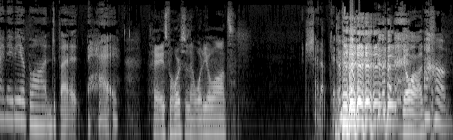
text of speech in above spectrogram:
I may be a blonde, but hey. Hey, it's for horses now. What do you want? Shut up, Tim. Go on. um,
